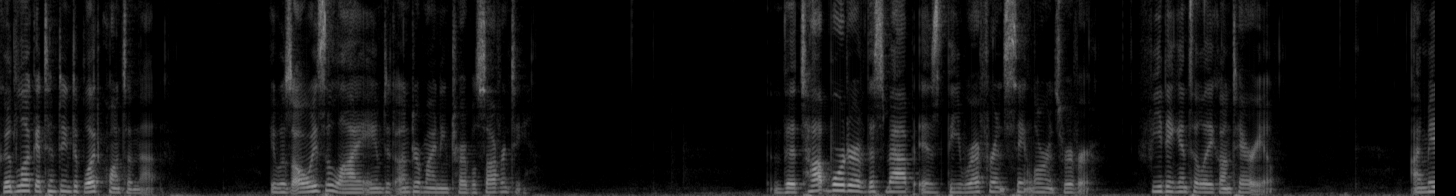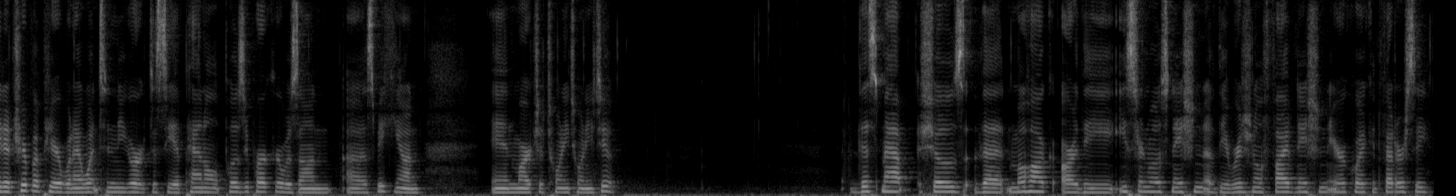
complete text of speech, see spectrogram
Good luck attempting to blood quantum that. It was always a lie aimed at undermining tribal sovereignty. The top border of this map is the referenced St. Lawrence River, feeding into Lake Ontario. I made a trip up here when I went to New York to see a panel Posie Parker was on uh, speaking on in March of 2022. This map shows that Mohawk are the easternmost nation of the original five nation Iroquois Confederacy,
